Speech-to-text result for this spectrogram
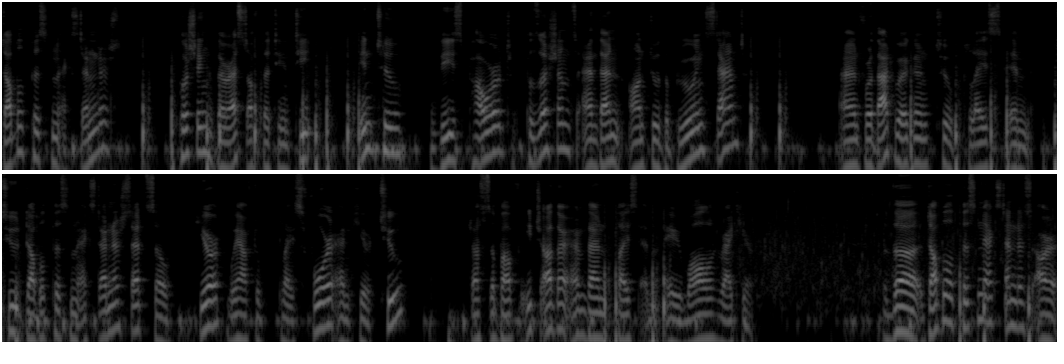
double piston extenders pushing the rest of the TNT into these powered positions and then onto the brewing stand. And for that we're going to place in two double piston extender sets. So here we have to place four and here two just above each other and then place in a wall right here the double piston extenders are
